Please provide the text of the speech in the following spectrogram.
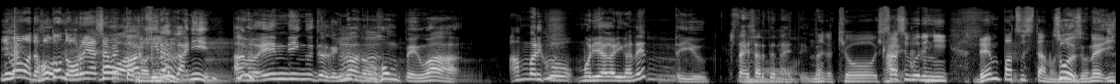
今までほとんど俺が喋っとるのに。明らかに、あのエンディングというか今の本編はあんまりこう盛り上がりがねっていう期待されてないというか。なんか今日久しぶりに連発したのに、そうですよね。い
